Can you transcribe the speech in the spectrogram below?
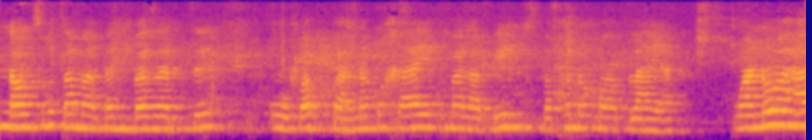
nna o ntse o tsamaya ka di-bursary tse o fa bana ko gae ko malapeng ba kgone go applya ngwana wa ga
